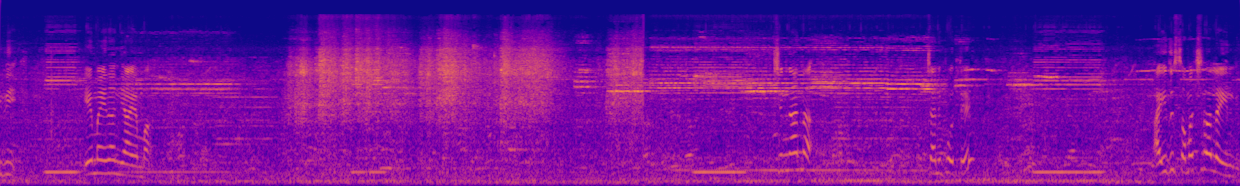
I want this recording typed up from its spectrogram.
ఇది ఏమైనా న్యాయమా? చిన్నాన్న చనిపోతే ఐదు సంవత్సరాలు అయింది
